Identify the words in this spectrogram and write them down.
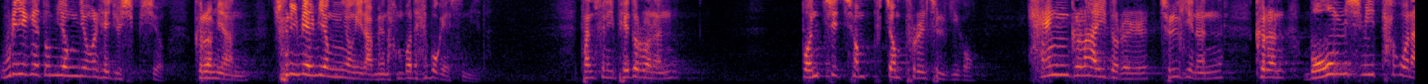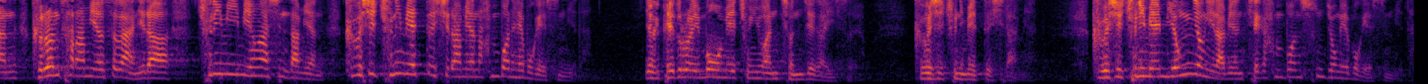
우리에게도 명령을 해 주십시오. 그러면 주님의 명령이라면 한번 해보겠습니다. 단순히 베드로는 번치 점프, 점프를 즐기고 행글라이더를 즐기는 그런 모험심이 타고난 그런 사람이어서가 아니라 주님이 명하신다면 그것이 주님의 뜻이라면 한번 해보겠습니다. 여기 베드로의 모험에 중요한 전제가 있어요. 그것이 주님의 뜻이라면 그것이 주님의 명령이라면 제가 한번 순종해 보겠습니다.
